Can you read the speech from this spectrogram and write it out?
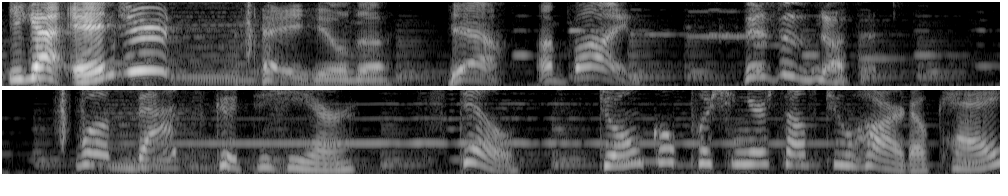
You got injured? Hey, Hilda. Yeah, I'm fine. This is nothing. Well, that's good to hear. Still, don't go pushing yourself too hard, okay?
